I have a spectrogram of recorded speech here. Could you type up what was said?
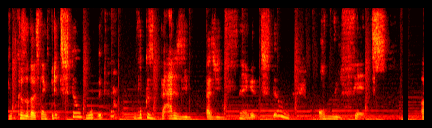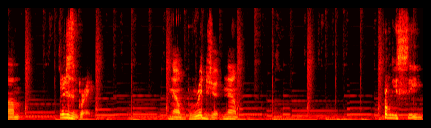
because of those things, but it still it doesn't look as bad as you as you'd think. It still oddly fits. Um, but it isn't great. Now Bridget. Now probably a C.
